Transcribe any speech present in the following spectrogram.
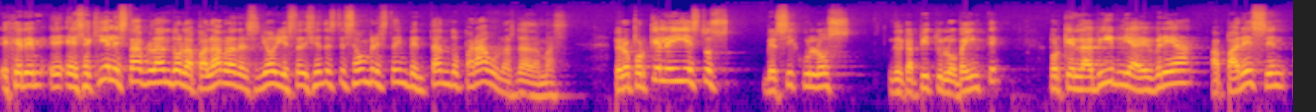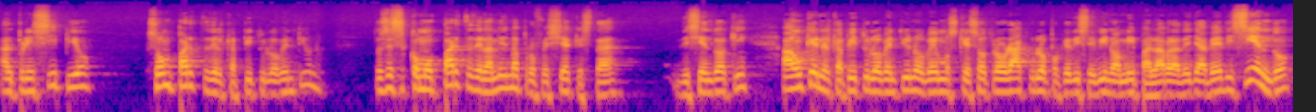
eh, Ezequiel está hablando la palabra del Señor y está diciendo, este hombre está inventando parábolas nada más. Pero ¿por qué leí estos versículos del capítulo 20? Porque en la Biblia hebrea aparecen al principio, son parte del capítulo 21. Entonces, como parte de la misma profecía que está diciendo aquí, aunque en el capítulo 21 vemos que es otro oráculo porque dice, vino a mí palabra de Yahvé diciendo,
